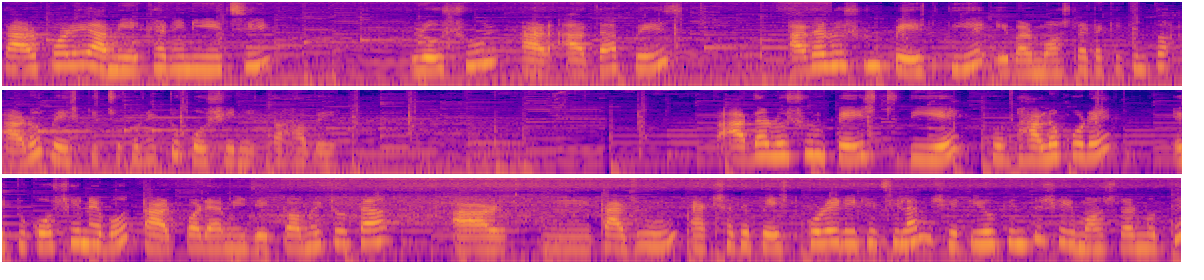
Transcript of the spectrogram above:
তারপরে আমি এখানে নিয়েছি রসুন আর আদা পেস্ট, আদা রসুন পেস্ট দিয়ে এবার মশলাটাকে কিন্তু আরও বেশ কিছুক্ষণ একটু কষিয়ে নিতে হবে। আদা রসুন পেস্ট দিয়ে খুব ভালো করে একটু কষে নেব। তারপরে আমি যে টমেটোটা আর কাজু একসাথে পেস্ট করে রেখেছিলাম, সেটিও কিন্তু সেই মশলার মধ্যে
